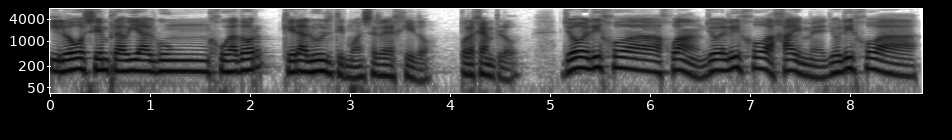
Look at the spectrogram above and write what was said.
Y luego siempre había algún jugador que era el último en ser elegido. Por ejemplo, yo elijo a Juan, yo elijo a Jaime, yo elijo a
